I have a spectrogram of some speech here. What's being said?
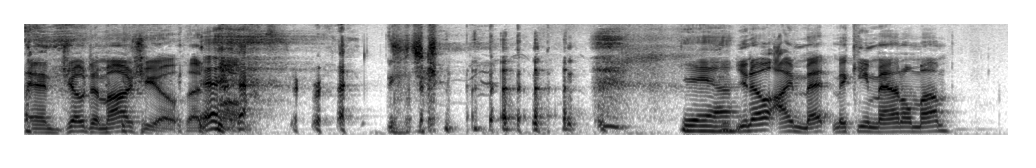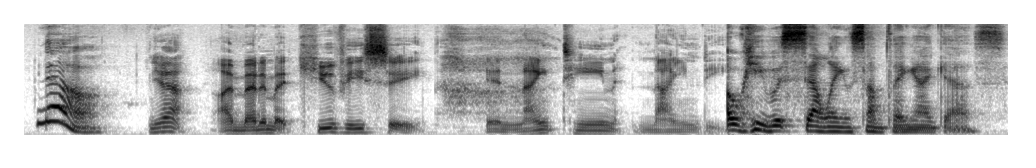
and Joe DiMaggio, That's bum. Yeah. You know, I met Mickey Mantle, Mom. No. Yeah, I met him at QVC in 1990. Oh, he was selling something, I guess.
